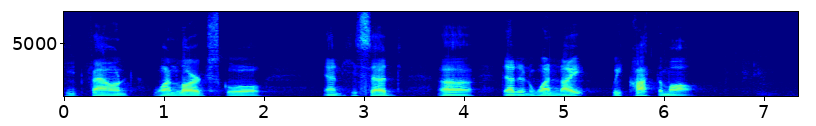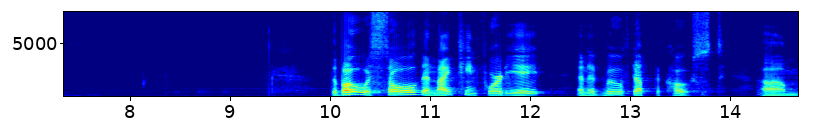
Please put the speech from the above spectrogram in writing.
he'd found one large school, and he said uh, that in one night we caught them all. The boat was sold in 1948, and it moved up the coast. Um,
